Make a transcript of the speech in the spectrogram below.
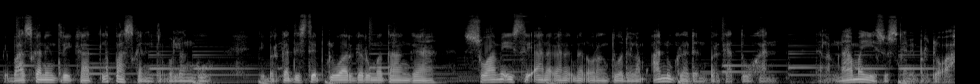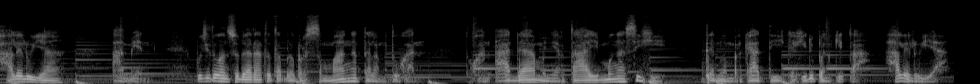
Bebaskan yang terikat, lepaskan yang terbelenggu. Diberkati setiap keluarga rumah tangga, suami, istri, anak-anak, dan orang tua dalam anugerah dan berkat Tuhan. Dalam nama Yesus kami berdoa. Haleluya. Amin. Puji Tuhan saudara tetaplah bersemangat dalam Tuhan. Tuhan ada menyertai, mengasihi, dan memberkati kehidupan kita. Haleluya!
